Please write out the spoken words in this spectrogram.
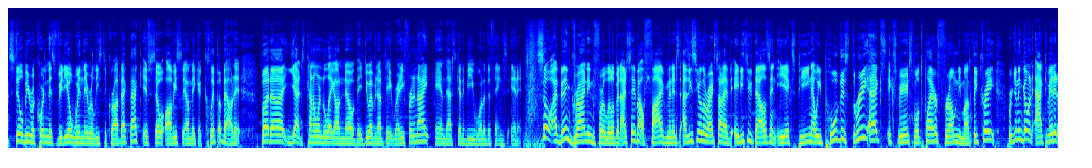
still be recording this video when they release the crop backpack if so obviously i'll make a clip about it but uh yeah just kind of wanted to let y'all know they do have an update ready for tonight and that's going to be one of the things in it so i've been grinding for a little bit i'd say about five minutes as you see on the right side i have 82,000 exp now we pulled this 3x experience multiplier from the monthly crate we're gonna go and activate it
